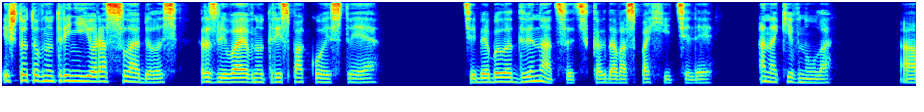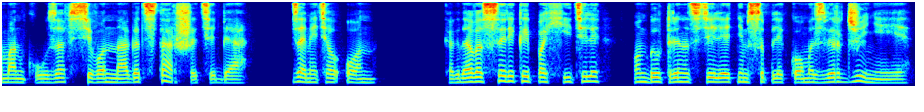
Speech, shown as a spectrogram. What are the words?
и что-то внутри нее расслабилось, разливая внутри спокойствие. «Тебе было двенадцать, когда вас похитили», — она кивнула. «А Манкуза всего на год старше тебя», — заметил он. «Когда вас с Эрикой похитили, он был тринадцатилетним сопляком из Вирджинии».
